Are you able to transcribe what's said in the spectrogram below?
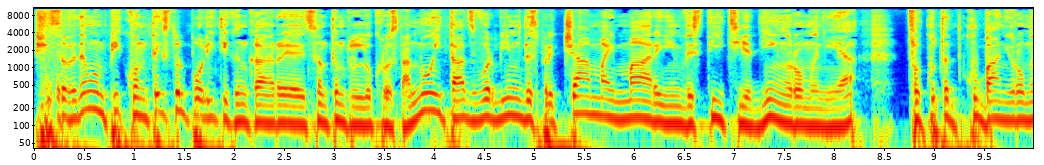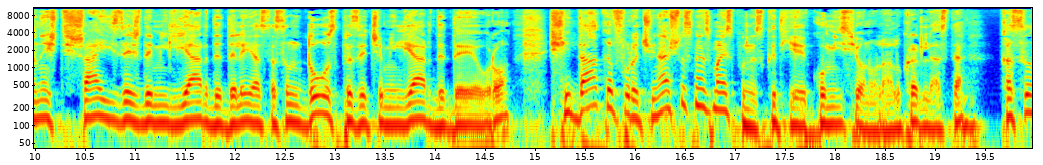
și să vedem un pic contextul politic în care se întâmplă lucrul ăsta. Nu uitați, vorbim despre cea mai mare investiție din România, făcută cu bani românești, 60 de miliarde de lei, asta sunt 12 miliarde de euro, și dacă furăciunea, și o să ne mai spuneți cât e comisionul la lucrările astea, Ca să,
